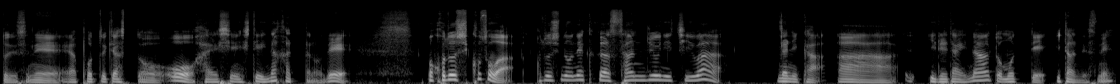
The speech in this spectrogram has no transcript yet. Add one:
とですね、ポッドキャストを配信していなかったので、まあ、今年こそは、今年のね、9月30日は何かあ入れたいなと思っていたんですね。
